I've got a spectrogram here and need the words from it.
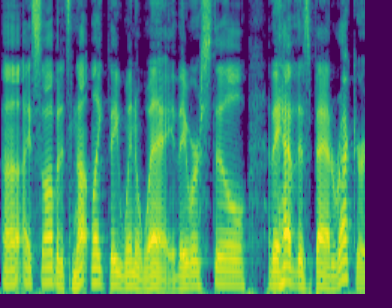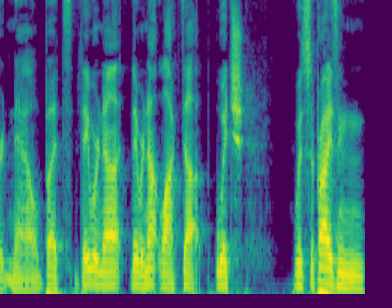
Uh, I saw, but it's not like they went away. They were still. They have this bad record now, but they were not. They were not locked up, which was surprising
